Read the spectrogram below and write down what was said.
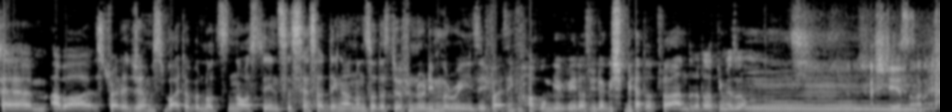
Ähm, aber Stratagems weiter benutzen aus den Successor-Dingern und so, das dürfen nur die Marines. Ich weiß nicht, warum GW das wieder gesperrt hat für andere. Da dachte ich mir so, mm, ich verstehe es auch nicht.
